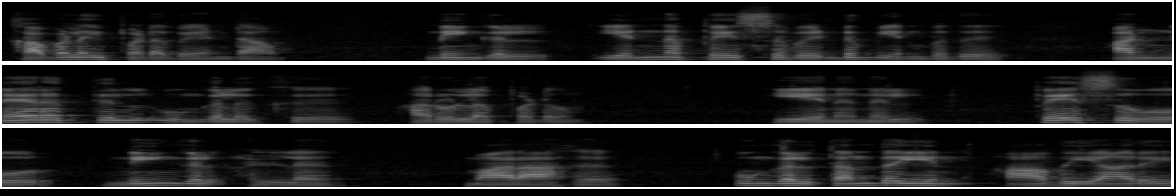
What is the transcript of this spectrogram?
கவலைப்பட வேண்டாம். நீங்கள் என்ன பேச வேண்டும் என்பது அந்நேரத்தில் உங்களுக்கு அருளப்படும். ஏனெனில் பேசுவோர் நீங்கள் அல்லர். மாறாக உங்கள் தந்தையின் ஆவியாரே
